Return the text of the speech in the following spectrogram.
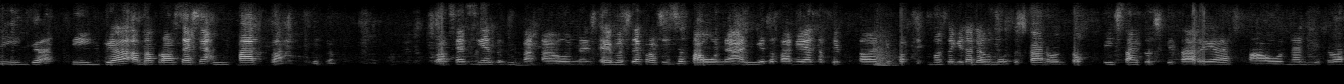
tiga tiga sama prosesnya empat lah gitu. Prosesnya tuh empat tahunan. Eh maksudnya prosesnya setahunan gitu kan ya. Tapi eh, di maksudnya kita udah memutuskan untuk pisah itu sekitar ya setahunan gitu lah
